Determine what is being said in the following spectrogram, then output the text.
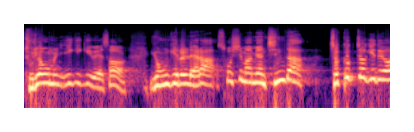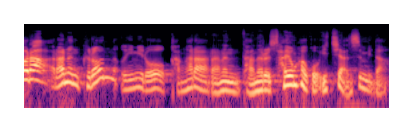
두려움을 이기기 위해서 용기를 내라, 소심하면 진다, 적극적이 되어라 라는 그런 의미로 강하라 라는 단어를 사용하고 있지 않습니다.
